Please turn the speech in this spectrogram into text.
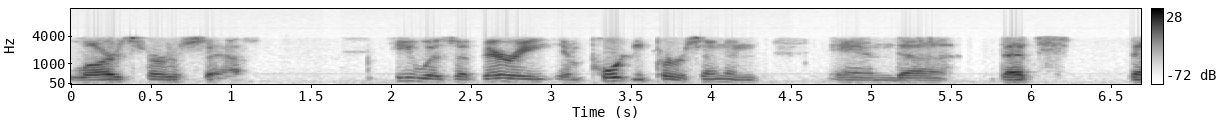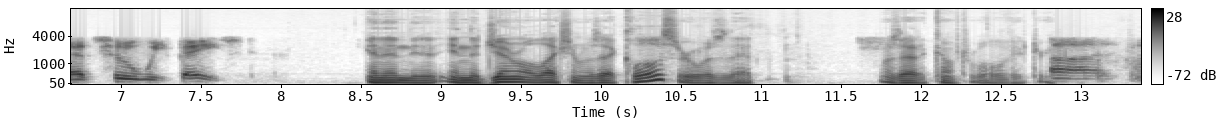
Lars Herseth. He was a very important person, and and uh, that's that's who we faced. And then the, in the general election, was that close or was that was that a comfortable victory? Uh,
